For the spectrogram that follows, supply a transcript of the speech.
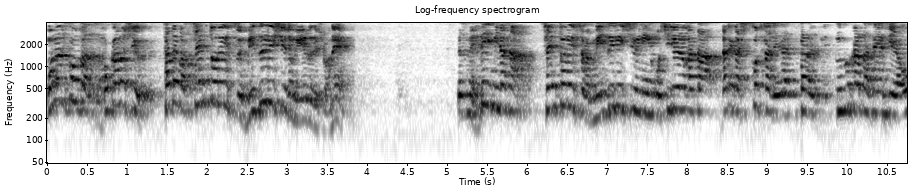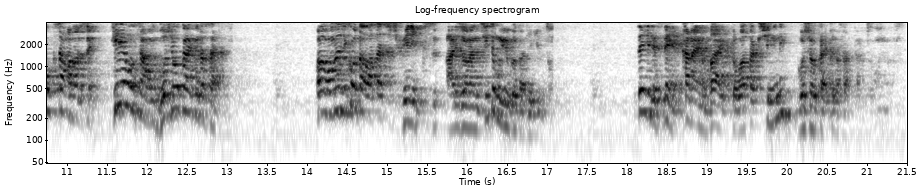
同じことはですね、他の州、例えばセントルイス、ミズーリ州でも言えるでしょうね。ですね、ぜひ皆さん、セントルイスとかミズーリ州にお知り合いの方、誰か引っ越す方いたらですね、産方先生や奥様のですね、ヘヨンさんをご紹介ください。まあ、同じことは私たちフェニックス、アリゾナについても言うことができると。ぜひですね、家内の場合と私にね、ご紹介くださったらと思います。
